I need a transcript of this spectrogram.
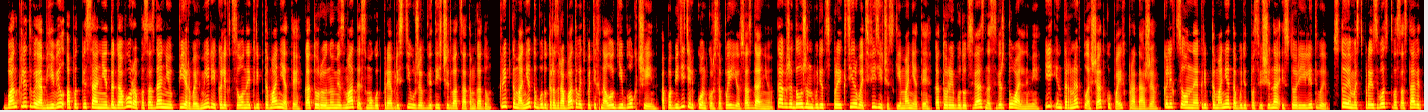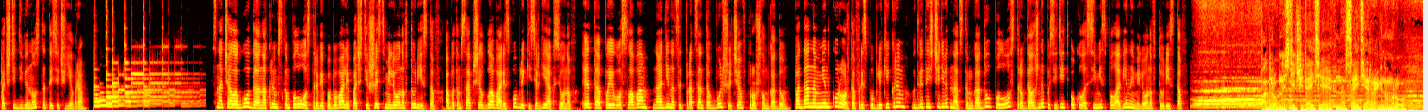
Банк Литвы объявил о подписании договора по созданию первой в мире коллекционной криптомонеты, которую нумизматы смогут приобрести уже в 2020 году. Криптомонету будут разрабатывать по технологии блокчейн, а победитель конкурса по ее созданию также должен будет спроектировать физические монеты, которые будут связаны с виртуальными, и интернет-площадку по их продаже. Коллекционная криптомонета будет посвящена истории Литвы. Стоимость производства составит почти 90 тысяч евро евро. С начала года на Крымском полуострове побывали почти 6 миллионов туристов. Об этом сообщил глава республики Сергей Аксенов. Это, по его словам, на 11% больше, чем в прошлом году. По данным Минкурортов Республики Крым, в 2019 году полуостров должны посетить около 7,5 миллионов туристов. Подробности читайте на сайте Regnum.ru.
